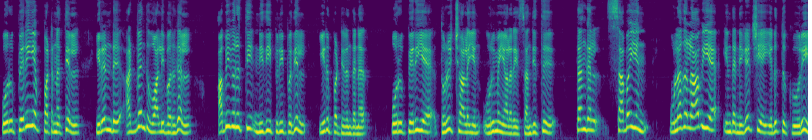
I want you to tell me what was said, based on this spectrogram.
ஒரு பெரிய பட்டணத்தில் இரண்டு அட்வென்த் வாலிபர்கள் அபிவிருத்தி நிதி பிரிப்பதில் ஈடுபட்டிருந்தனர். ஒரு பெரிய தொழிற்சாலையின் உரிமையாளரை சந்தித்து தங்கள் சபையின் உலகளாவிய இந்த நிகழ்ச்சியை எடுத்து கூறி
